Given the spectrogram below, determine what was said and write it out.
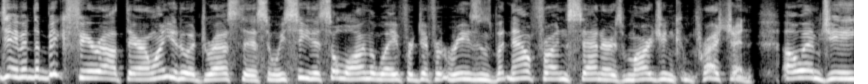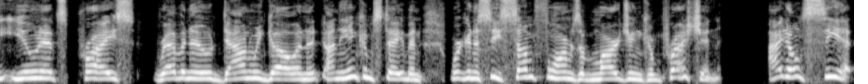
David, the big fear out there, I want you to address this, and we see this along the way for different reasons, but now front and center is margin compression. OMG, units, price, revenue, down we go. And on the income statement, we're going to see some forms of margin compression. I don't see it.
